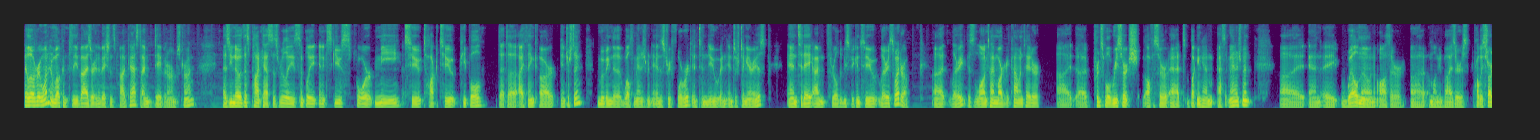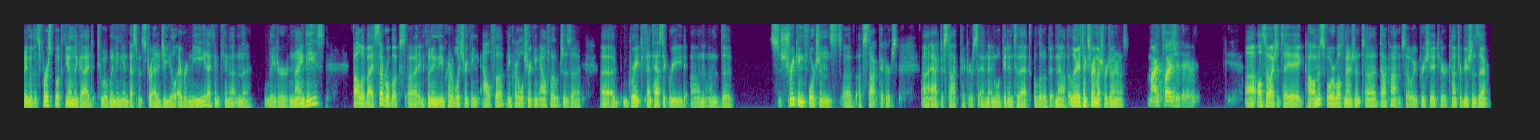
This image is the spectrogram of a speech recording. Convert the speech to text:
Hello, everyone, and welcome to the Advisor Innovations Podcast. I'm David Armstrong. As you know, this podcast is really simply an excuse for me to talk to people that uh, I think are interesting, moving the wealth management industry forward into new and interesting areas. And today I'm thrilled to be speaking to Larry Swedroe. Uh, Larry is a longtime market commentator, uh, uh principal research officer at Buckingham Asset Management, uh, and a well-known author uh, among advisors. Probably starting with his first book, "The Only Guide to a Winning Investment Strategy You'll Ever Need," I think came out in the later '90s. Followed by several books, uh, including "The Incredibly Shrinking Alpha," "The Incredible Shrinking Alpha," which is a, a great, fantastic read on, on the shrinking fortunes of, of stock pickers, uh, active stock pickers, and and we'll get into that a little bit now. But Larry, thanks very much for joining us. My pleasure, David. Uh, also, I should say a columnist for wealthmanagement.com. Uh, so we appreciate your contributions there.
